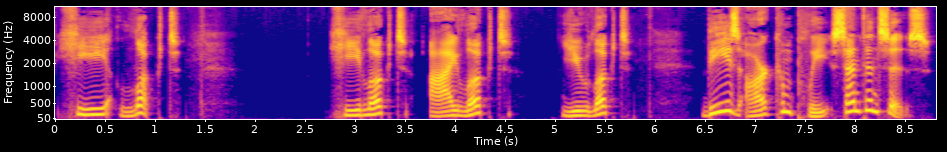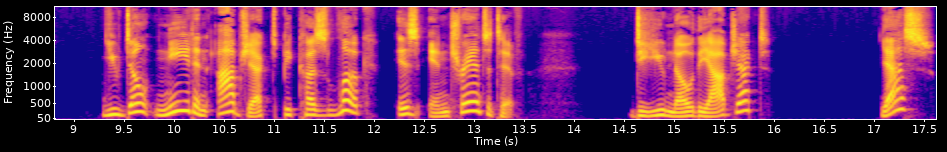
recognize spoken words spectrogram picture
he looked. He looked, I looked, you looked. These are complete sentences. You don't need an object because look is intransitive. Do you know the object? Yes?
